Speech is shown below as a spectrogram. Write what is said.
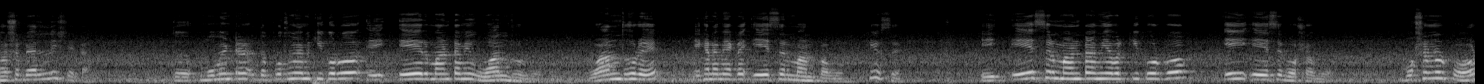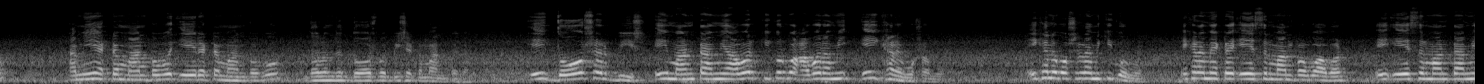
নশো বিয়াল্লিশ এটা। তো মোমেন্টের তো প্রথমে আমি কী করব, এই এ এর মানটা আমি ওয়ান ধরবো। ওয়ান ধরে এখানে আমি একটা এস এর মান পাবো, ঠিক আছে? এই এস এর মানটা আমি আবার কি করব, এই এস এ বসাবো। বসানোর পর আমি একটা মান পাবো এর একটা মান পাবো ধরুন যে দশ বা বিশ একটা মান পেলাম। এই দশ আর বিশ, এই মানটা আমি আবার কি করব, আবার আমি এইখানে বসাবো। এইখানে বসালে আমি কি করব, এখানে আমি একটা এস এর মান পাবো আবার। এই এস এর মানটা আমি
